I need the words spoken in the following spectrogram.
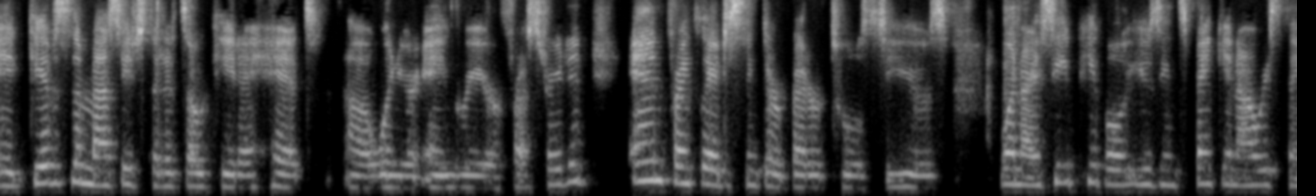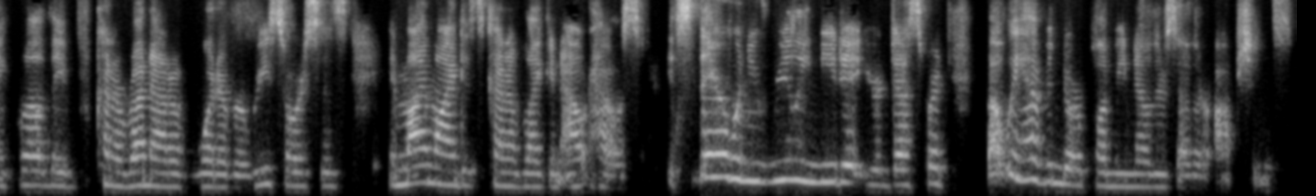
it gives the message that it's okay to hit uh, when you're angry or frustrated. And frankly, I just think there are better tools to use when I see people using spanking, I always think, well, they've kind of run out of whatever resources. In my mind, it's kind of like an outhouse. It's there when you really need it, you're desperate, but we have indoor plumbing now, there's other options.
